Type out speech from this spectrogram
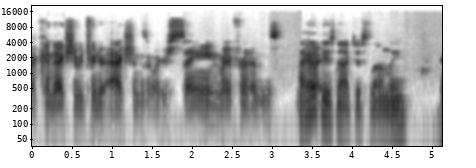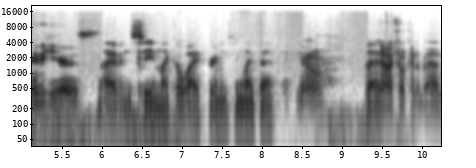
a connection between your actions and what you're saying, my friends. I hope he's not just lonely. Maybe he is. I haven't seen like a wife or anything like that. No. But Now I feel kind of bad.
